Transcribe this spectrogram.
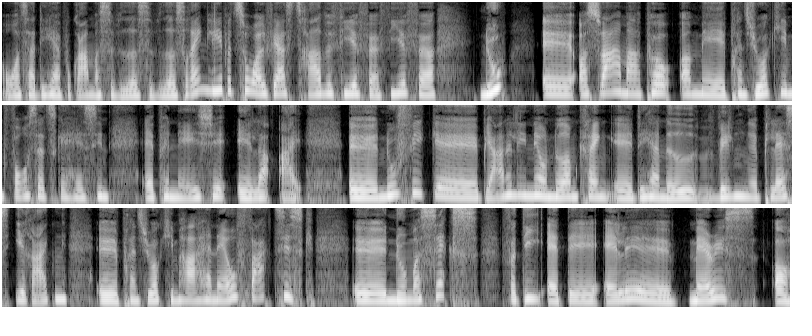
overtager det her program osv. Så, videre, og så, videre. så ring lige på 72 30 44 44 nu, øh, og svare mig på, om øh, prins Joachim fortsat skal have sin apanage eller ej. Øh, nu fik øh, Bjarne lige nævnt noget omkring øh, det her med, hvilken øh, plads i rækken øh, prins Joachim har. Han er jo faktisk øh, nummer 6, fordi at øh, alle øh, Marys og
